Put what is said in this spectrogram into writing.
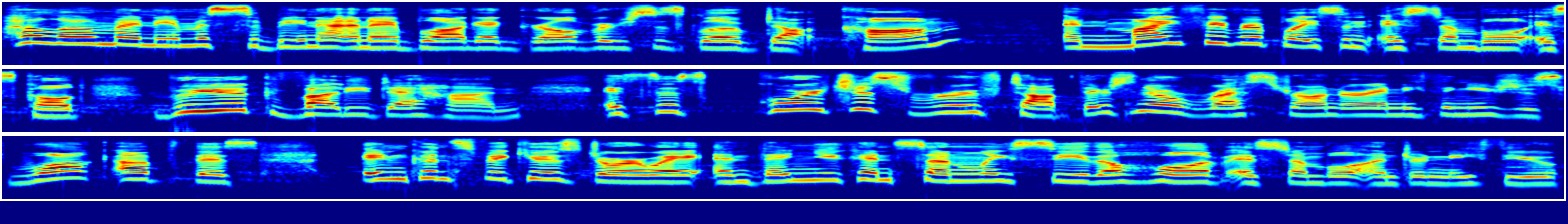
Hello, my name is Sabina, and I blog at girlversusglobe.com. And my favorite place in Istanbul is called Büyük Validehan. It's this gorgeous rooftop. There's no restaurant or anything. You just walk up this inconspicuous doorway, and then you can suddenly see the whole of Istanbul underneath you.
